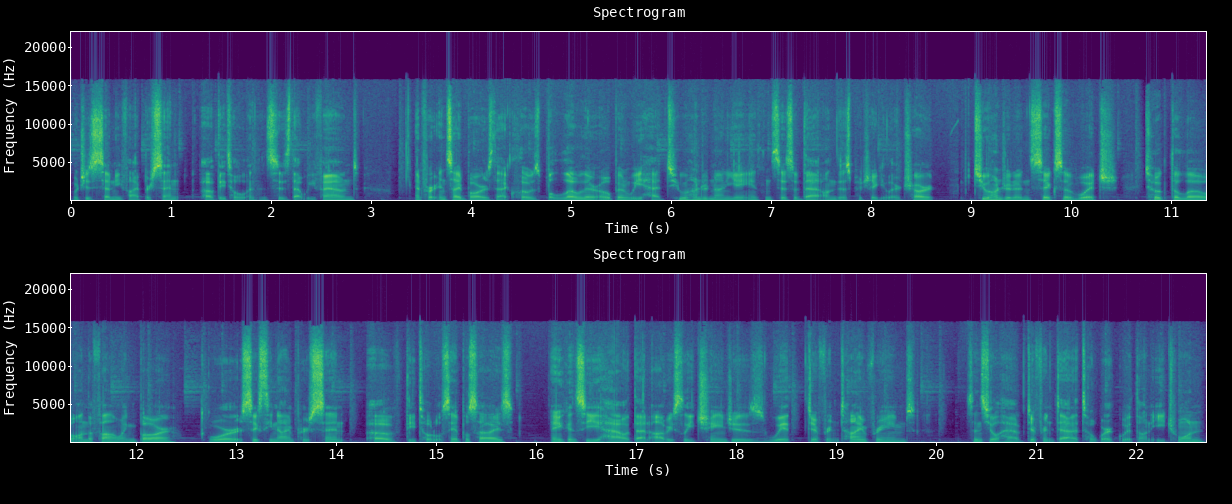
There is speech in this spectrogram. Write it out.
which is 75% of the total instances that we found. And for inside bars that closed below their open, we had 298 instances of that on this particular chart, 206 of which took the low on the following bar, or 69% of the total sample size. And you can see how that obviously changes with different time frames since you'll have different data to work with on each one.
